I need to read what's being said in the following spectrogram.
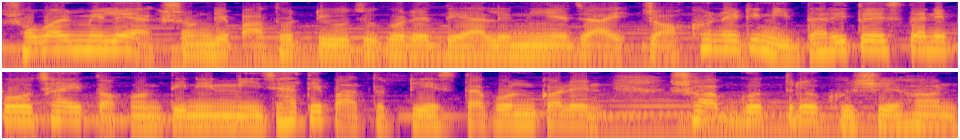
সবাই মিলে একসঙ্গে পাথরটি উঁচু করে দেয়ালে নিয়ে যায়। যখন এটি নির্ধারিত স্থানে পৌঁছায়, তখন তিনি নিজ হাতে পাথরটি স্থাপন করেন। সব গোত্র খুশি হন।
